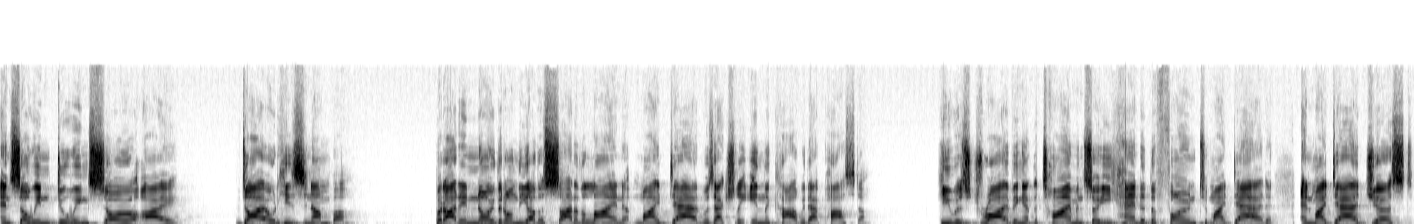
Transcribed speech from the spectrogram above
And so, in doing so, I dialed his number. But I didn't know that on the other side of the line, my dad was actually in the car with that pastor. He was driving at the time, and so he handed the phone to my dad, and my dad just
